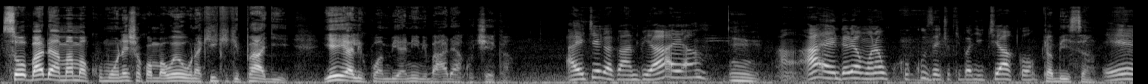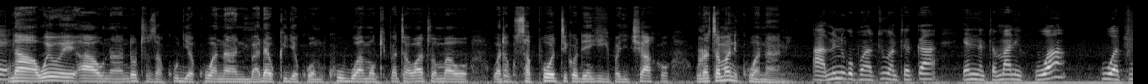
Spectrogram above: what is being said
So baada ya mama kumwonyesha kwamba wewe una kiki kipaji yeye alikuambia nini baada ya kucheka aicheka akaambia haya mm. ah, haya endelea mwanangu kukuza hicho kipaji chako. Kabisa. Eh, na wewe uh, una ndoto za kuja kuwa nani? Baadaye ukija kuwa mkubwa ama ukipata watu ambao watakusapoti kwenye hiki kipaji chako unatamani kuwa nani? Ah, mi niko pana tu nataka yani natamani kuwa kuwa tu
